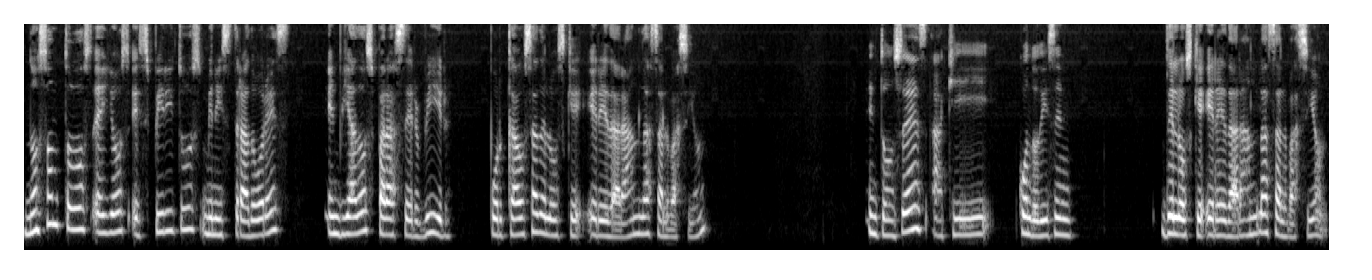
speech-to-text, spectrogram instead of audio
¿no son todos ellos espíritus ministradores enviados para servir por causa de los que heredarán la salvación? Entonces, aquí cuando dicen de los que heredarán la salvación,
